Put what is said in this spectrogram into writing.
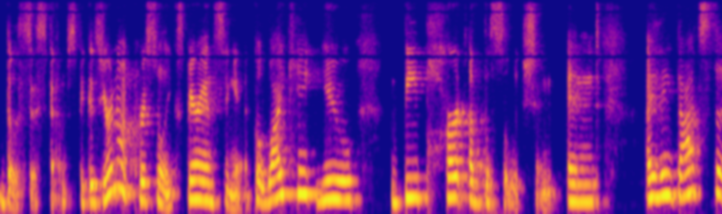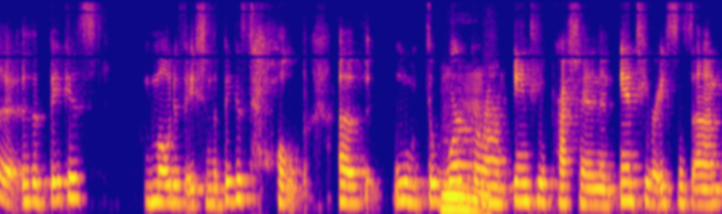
those systems because you're not personally experiencing it. But why can't you be part of the solution? And I think that's the, the biggest motivation, the biggest hope of the work mm. around anti oppression and anti racism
